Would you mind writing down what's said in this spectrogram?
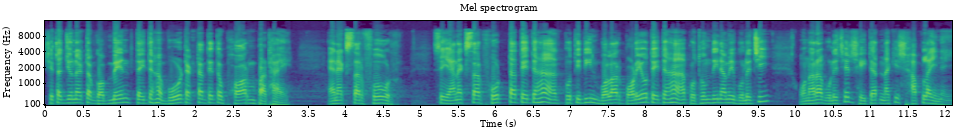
সেটার জন্য একটা গভর্নমেন্ট তাইতে হ্যাঁ বোর্ড একটাতে তো ফর্ম পাঠায়। অ্যানেক্সার ফোর সেই অ্যানেক্সার ফোরটা তাইতে হ্যাঁ প্রতিদিন বলার পরেও তাইতে হ্যাঁ প্রথম দিন আমি বলেছি, ওনারা বলেছেন সেইটার নাকি সাপ্লাই নেই।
